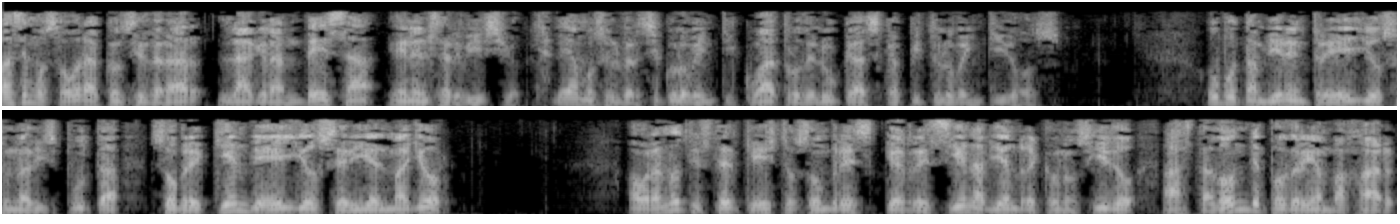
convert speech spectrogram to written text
Pasemos ahora a considerar la grandeza en el servicio. Leamos el versículo 24 de Lucas capítulo 22. Hubo también entre ellos una disputa sobre quién de ellos sería el mayor. Ahora note usted que estos hombres que recién habían reconocido hasta dónde podrían bajar,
